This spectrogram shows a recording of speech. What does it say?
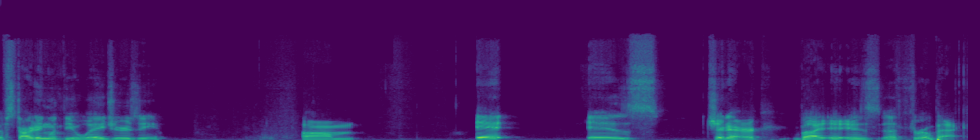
of starting with the away jersey. Um, it is generic, but it is a throwback,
